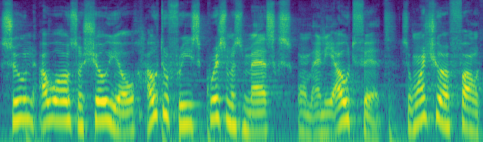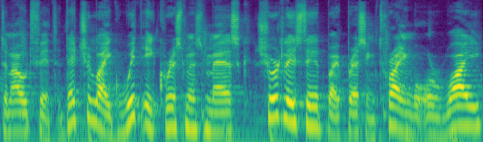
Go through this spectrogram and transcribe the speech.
Soon I will also show y'all how to freeze Christmas masks on any outfit. So once you have found an outfit that you like with a Christmas mask, shortlist it by pressing triangle or Y.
